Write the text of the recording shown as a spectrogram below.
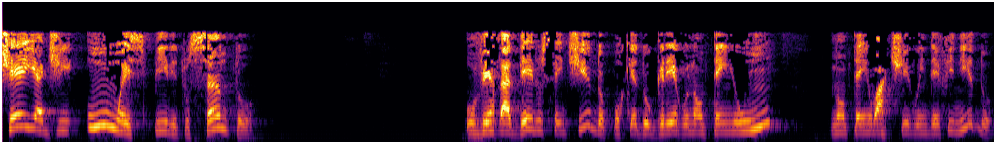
cheia de um Espírito Santo, o verdadeiro sentido, porque do grego não tem um, não tem o artigo indefinido,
